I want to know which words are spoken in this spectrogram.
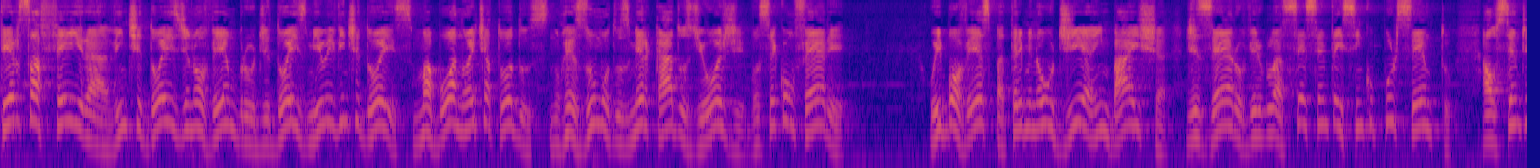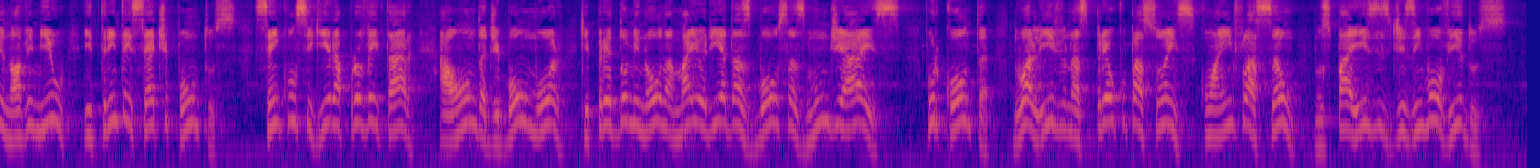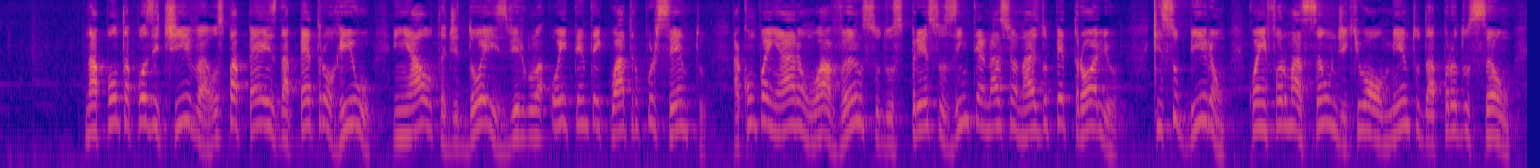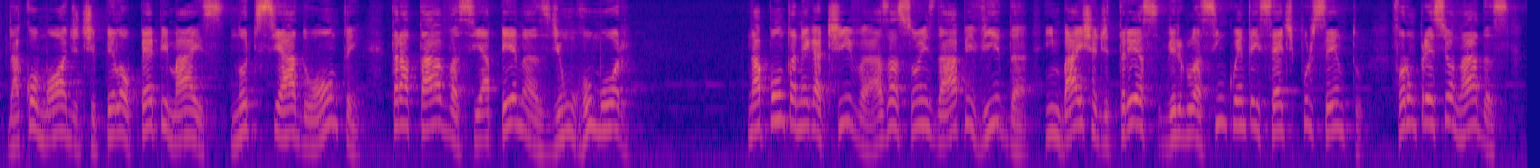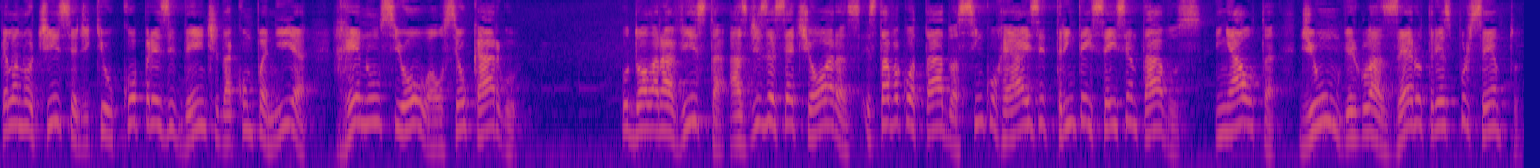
Terça-feira, 22 de novembro de 2022. Uma boa noite a todos. No resumo dos mercados de hoje, você confere. O Ibovespa terminou o dia em baixa de 0,65% aos 109.037 pontos, sem conseguir aproveitar a onda de bom humor que predominou na maioria das bolsas mundiais por conta do alívio nas preocupações com a inflação nos países desenvolvidos. Na ponta positiva, os papéis da PetroRio, em alta de 2,84%, acompanharam o avanço dos preços internacionais do petróleo, que subiram com a informação de que o aumento da produção da commodity pela OPEP+, noticiado ontem, tratava-se apenas de um rumor. Na ponta negativa, as ações da Apvida, em baixa de 3,57%, foram pressionadas pela notícia de que o co-presidente da companhia renunciou ao seu cargo. O dólar à vista, às 17 horas, estava cotado a R$ 5,36, em alta de 1,03%.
